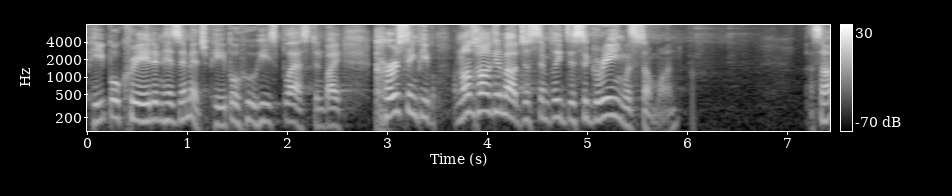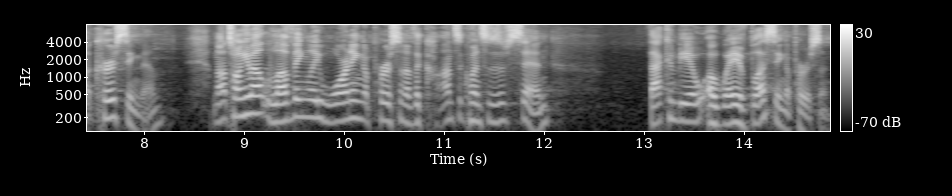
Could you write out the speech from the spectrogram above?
People created in his image, people who he's blessed. And by cursing people, I'm not talking about just simply disagreeing with someone. That's not cursing them. I'm not talking about lovingly warning a person of the consequences of sin. That can be a, a way of blessing a person.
